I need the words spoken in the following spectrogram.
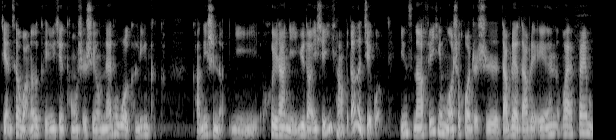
检测网络的可用性，同时使用 Network Link Condition，你会让你遇到一些意想不到的结果。因此呢，飞行模式或者是 WWAN WiFi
